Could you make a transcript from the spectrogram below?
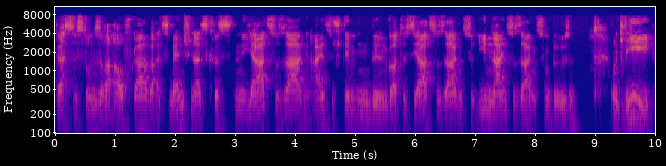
Das ist unsere Aufgabe als Menschen, als Christen, Ja zu sagen, einzustimmen in den Willen Gottes, Ja zu sagen zu ihm, Nein zu sagen zum Bösen und wie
